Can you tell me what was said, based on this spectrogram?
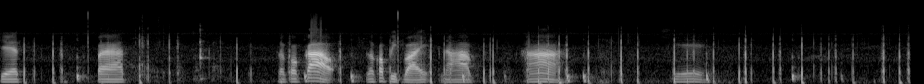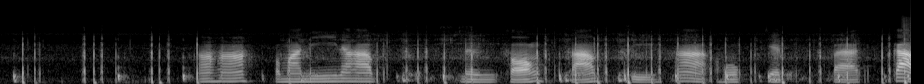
เจ็ดแปดแล้วก็เก้าแล้วก็ปิดไว้นะครับอ่าโอเคอ่าฮะ ประมาณนี้นะครับหนึ่งสองสามสี่ห้าหกเจ็ดแปดเก้า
